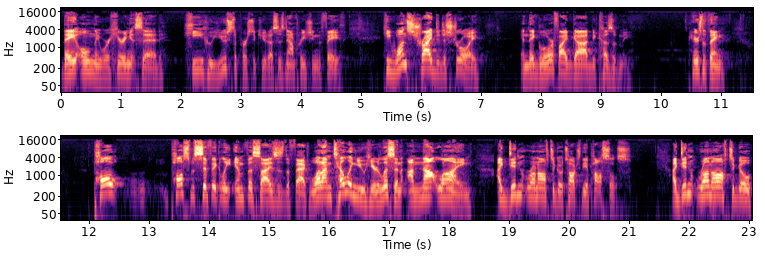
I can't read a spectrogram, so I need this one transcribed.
They only were hearing it said, He who used to persecute us is now preaching the faith he once tried to destroy, and they glorified God because of me. Here's the thing Paul, Paul specifically emphasizes the fact what I'm telling you here, listen, I'm not lying. I didn't run off to go talk to the apostles. I didn't run off to go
